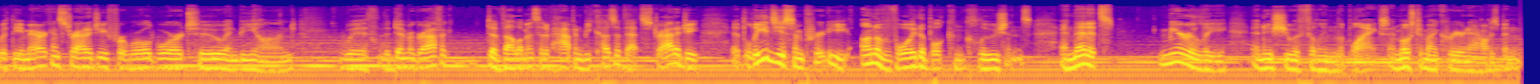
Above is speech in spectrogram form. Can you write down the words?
with the American strategy for World War II and beyond, with the demographic developments that have happened because of that strategy, it leads you some pretty unavoidable conclusions. And then it's merely an issue of filling in the blanks. And most of my career now has been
